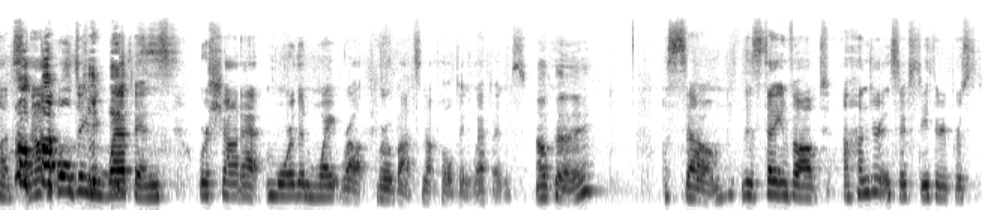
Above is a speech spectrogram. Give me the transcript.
not holding weapons were shot at more than white ro- robots not holding weapons. Okay. So, the study involved 163 pers-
